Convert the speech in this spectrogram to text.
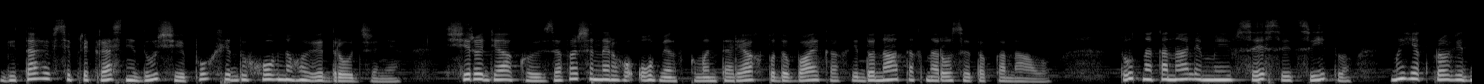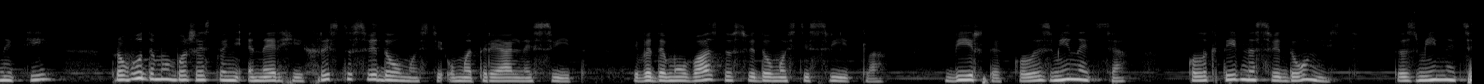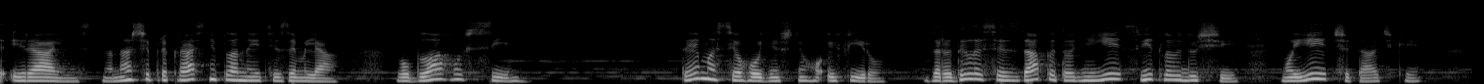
Вітаю всі прекрасні душі епохи духовного відродження. Щиро дякую за ваш енергообмін в коментарях, подобайках і донатах на розвиток каналу. Тут на каналі Мій Всесвіт Світло ми, як провідники, проводимо божественні енергії Христосвідомості у матеріальний світ і ведемо вас до свідомості світла. Вірте, коли зміниться колективна свідомість, то зміниться і реальність на нашій прекрасній планеті Земля. Во благо всім. Тема сьогоднішнього ефіру зародилася з запиту однієї світлої душі, моєї читачки,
